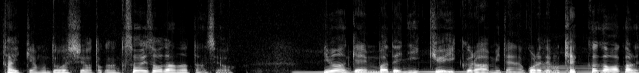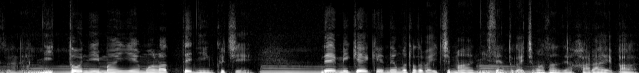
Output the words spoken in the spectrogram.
体系もどうしようとかなんかそういう相談だったんですよ。今は現場で日給いくらみたいなこれでも結果が分かるんですよね。日当2万円もらって人口うん。で未経験でも例えば1万2000とかあー1万3000払えば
